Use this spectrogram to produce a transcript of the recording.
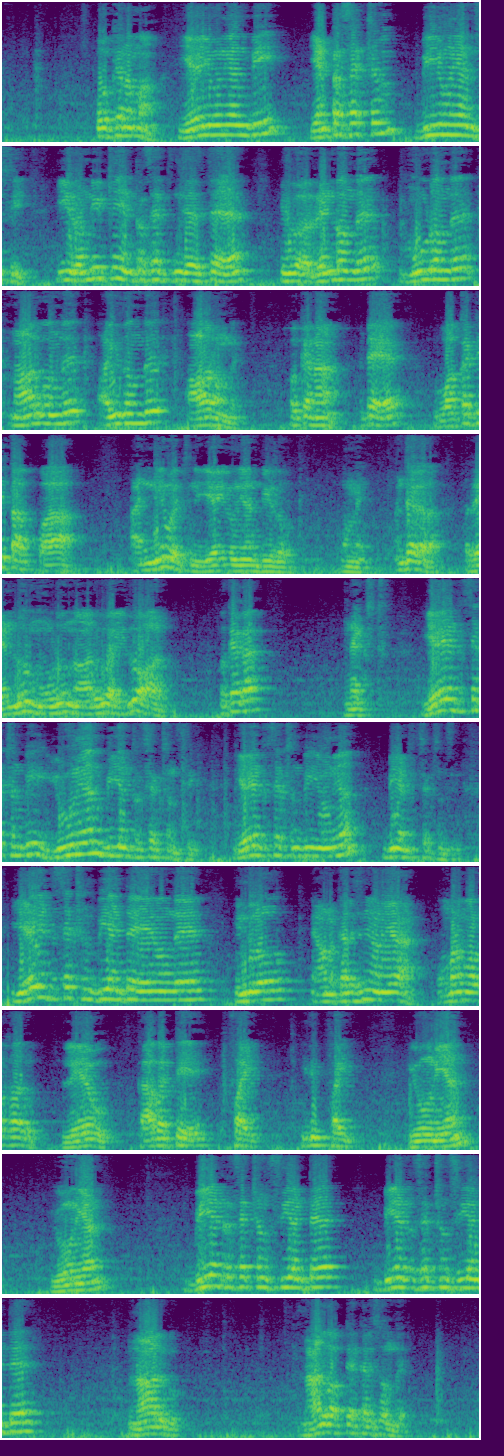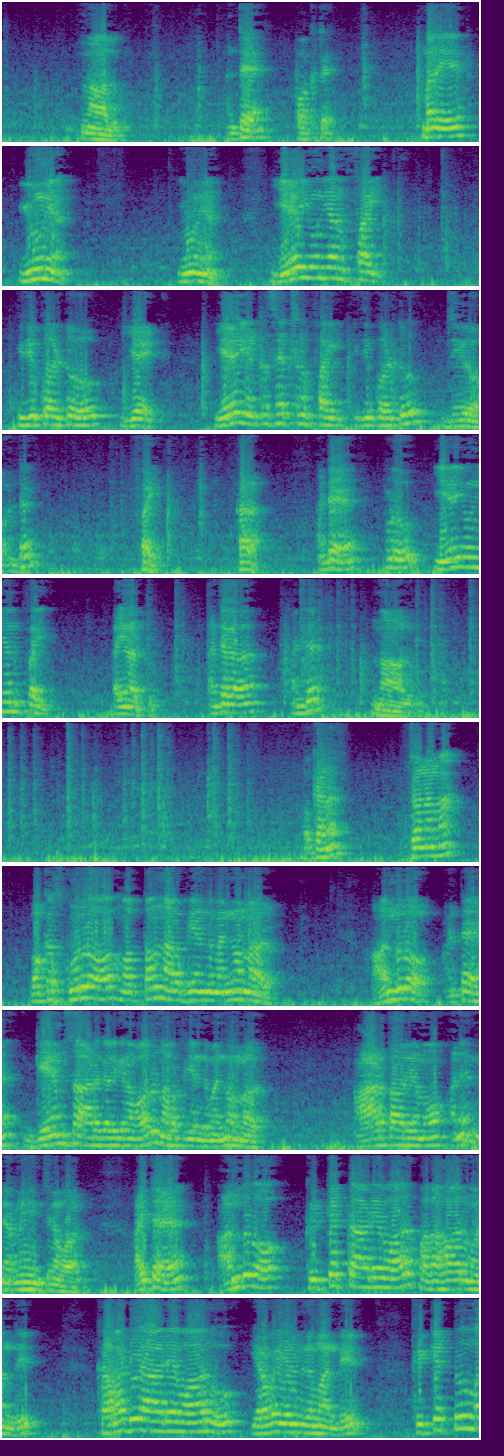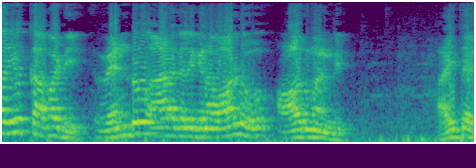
ఓకేనమ్మా. A union B? Intersection B union C. ఈ రెండింటిని ఇంటర్సెక్షన్ చేస్తే ఇదిగో రెండు ఉంది మూడు ఉంది నాలుగు ఉంది ఐదు ఉంది ఆరు ఉంది. ఓకేనా? అంటే ఒకటి తప్ప అన్నీ వచ్చినాయి ఏ యూనియన్ బిలో ఉన్నాయి. అంతే కదా? రెండు మూడు నాలుగు ఐదు ఆరు. ఓకేగా? Next. A intersection B? Union B intersection C. A intersection B union B intersection C A intersection B అంటే ఏముంది? ఇందులో ఏమైనా కలిసి ఉన్నాయా? ఉమ్మడి మూలకాలు లేవు. కాబట్టి ఫైవ్ ఇది five union union B intersection C అంటే బి ఇంటర్సెక్షన్ సి అంటే నాలుగు. నాలుగు ఒకటే కలిసి ఉంది. నాలుగు. అంటే ఒకటే. మరి union union A union five ఇది equal to A A intersection five ఇది ఈక్వల్ టు జీరో అంటే ఫైవ్ కదా? అంటే ఇప్పుడు ఏ యూనియన్ ఫైవ్ అయినట్టు. అంతే కదా? అంటే నాలుగు. ఓకేనా? చూడమ్మా ఒక స్కూల్లో మొత్తం నలభై ఎనిమిది మంది ఉన్నారు. అందులో అంటే గేమ్స్ ఆడగలిగిన వాళ్ళు నలభై ఎనిమిది మంది ఉన్నారు. ఆడతారేమో అని నిర్ణయించిన వారు. అయితే అందులో క్రికెట్ ఆడేవారు పదహారు మంది కబడ్డీ ఆడేవారు ఇరవై ఎనిమిది మంది క్రికెట్ మరియు కబడ్డీ రెండు ఆడగలిగిన వాళ్ళు ఆరు మంది. అయితే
